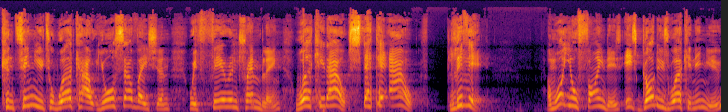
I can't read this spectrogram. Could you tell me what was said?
continue to work out your salvation with fear and trembling. Work it out, step it out, live it. And what you'll find is it's God who's working in you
